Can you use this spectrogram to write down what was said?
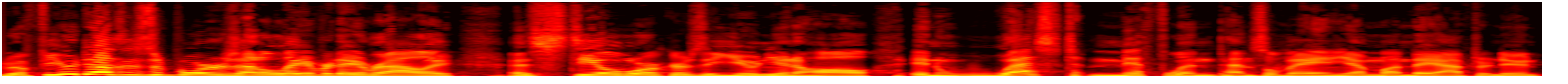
A few dozen supporters at a Labor Day rally as steelworkers, a union hall in West Mifflin, Pennsylvania, Monday afternoon,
